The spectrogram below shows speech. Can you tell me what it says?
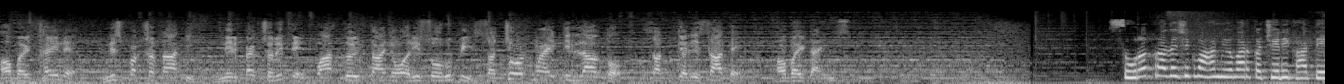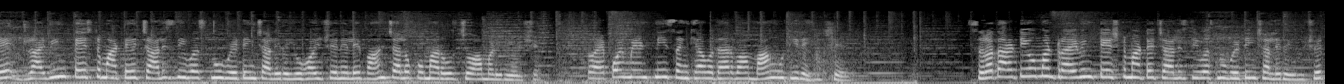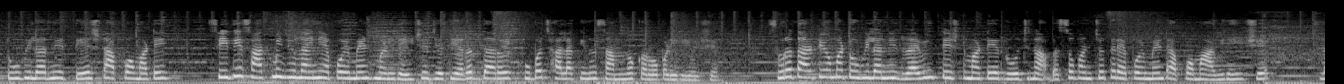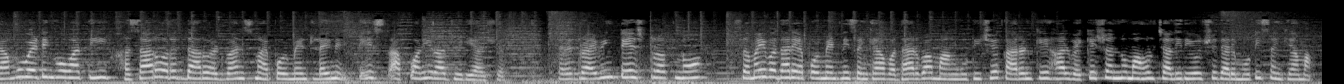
અભય થઈને નિષ્પક્ષતાથી, નિરપેક્ષ રીતે વાસ્તવિકતાનો અરીસો રૂપી સચોટ માહિતી લાવતો સત્યની સાથે અભય ટાઈમ્સ સુરત પ્રાદેશિક વાહન વ્યવહાર કચેરી ખાતે ડ્રાઇવિંગ ટેસ્ટ માટે ચાલીસ દિવસનું વેટિંગ ચાલી રહ્યું હોય છે અને લઈ વાહન ચાલકોમાં રોજ જોવા મળી રહ્યું છે. તો એપોઇન્ટમેન્ટની સંખ્યા વધારવા માંગ ઉઠી રહી છે. સુરત આરટીઓમાં ડ્રાઇવિંગ ટેસ્ટ માટે ચાલીસ દિવસનું વેટિંગ ચાલી રહ્યું છે. ટુ વ્હીલરની ટેસ્ટ આપવા માટે સીધી સાતમી જુલાઈની એપોઇન્ટમેન્ટ મળી રહી છે, જેથી અરજદારોએ ખૂબ જ હાલાકીનો સામનો કરવો પડી રહ્યો છે. સુરત આરટીઓમાં ટુ વ્હીલરની ડ્રાઇવિંગ ટેસ્ટ માટે રોજના બસો પંચોતેર એપોઇન્ટમેન્ટ આપવામાં આવી રહી છે. લાંબુ વેટિંગ હોવાથી હજારો અરજદારો એડવાન્સમાં એપોઇન્ટમેન્ટ લઈને ટેસ્ટ આપવાની રાહ જોઈ રહ્યા છે. ત્યારે ડ્રાઇવિંગ ટેસ્ટ ટ્રકનો સમય વધારે એપોઇન્ટમેન્ટની સંખ્યા વધારવા માંગ ઉઠી છે, કારણ કે હાલ વેકેશનનો માહોલ ચાલી રહ્યો છે, ત્યારે મોટી સંખ્યામાં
